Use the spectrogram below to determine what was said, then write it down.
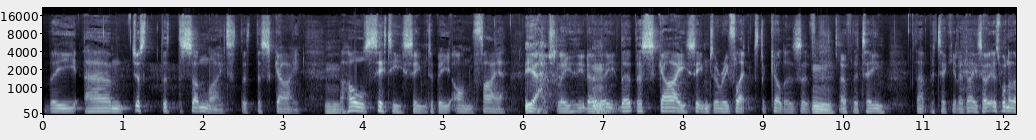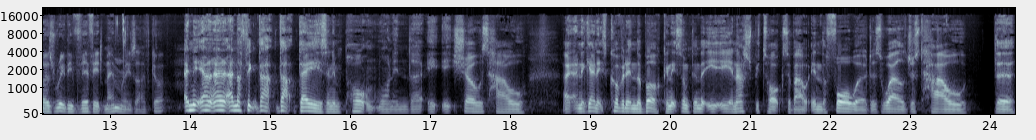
the um, just the, the, sunlight, the, the sky, mm. the whole city seemed to be on fire. Yeah, actually, you know, mm. the, the, the sky seemed to reflect the colours of mm. of the team that particular day. So it's one of those really vivid memories I've got. And and, and I think that that day is an important one in that it, it shows how and again, it's covered in the book, and it's something that Ian Ashbee talks about in the foreword as well. Just how the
